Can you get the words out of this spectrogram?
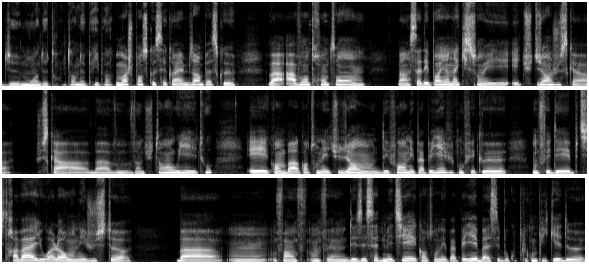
de moins de 30 ans ne payent pas. Moi, je pense que c'est quand même bien parce que bah, avant 30 ans, bah, ça dépend. Il y en a qui sont étudiants jusqu'à jusqu'à bah, 28 ans, oui, et tout. Et quand, bah, quand on est étudiant, on- des fois, on n'est pas payé vu qu'on fait que fait des petits travails ou alors on est juste bah, on, enfin, on fait des essais de métier et quand on n'est pas payé, bah, c'est beaucoup plus compliqué de,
